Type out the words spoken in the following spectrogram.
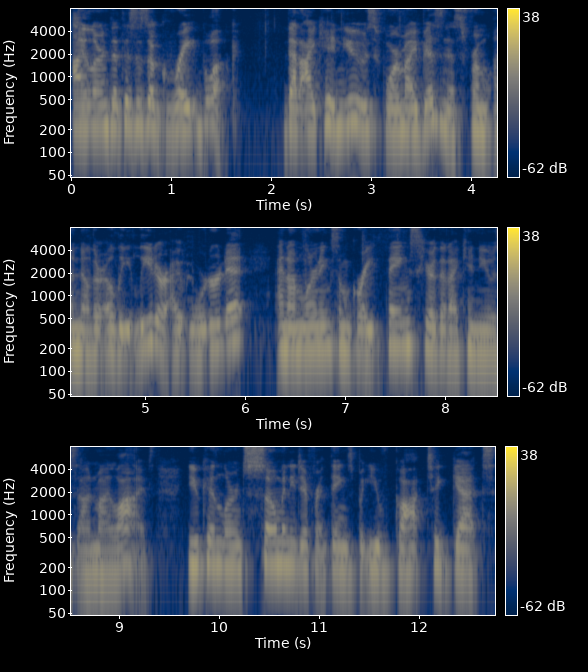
I learned that this is a great book that I can use for my business from another elite leader. I ordered it and I'm learning some great things here that I can use on my lives. You can learn so many different things, but you've got to get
